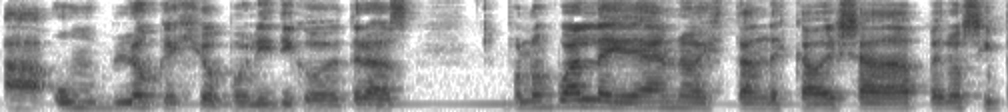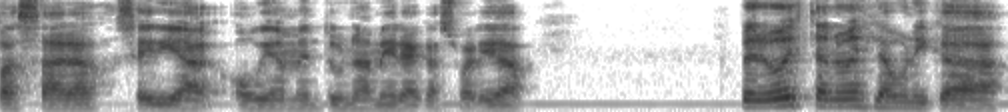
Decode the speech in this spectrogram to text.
a un bloque geopolítico detrás, por lo cual la idea no es tan descabellada, pero si pasara sería obviamente una mera casualidad. Pero esta no es la única,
